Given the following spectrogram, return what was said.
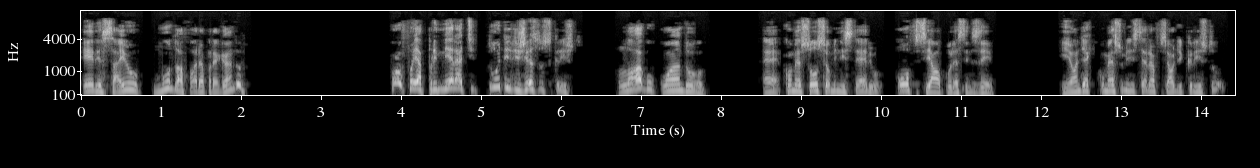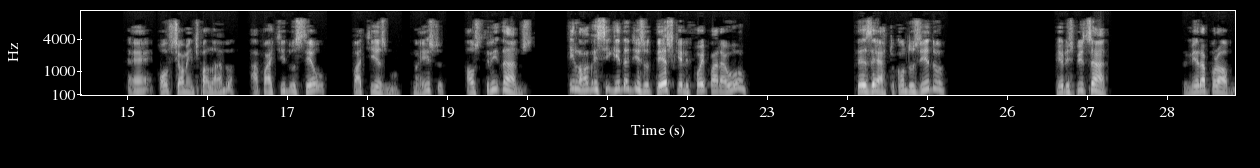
ele saiu mundo afora pregando? Qual foi a primeira atitude de Jesus Cristo? Logo quando é, começou o seu ministério oficial, por assim dizer. E onde é que começa o ministério oficial de Cristo? É, oficialmente falando, a partir do seu batismo, não é isso? Aos 30 anos. E logo em seguida diz o texto que ele foi para o deserto, conduzido pelo Espírito Santo. Primeira prova.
